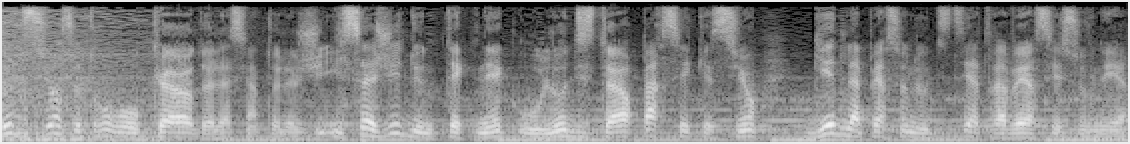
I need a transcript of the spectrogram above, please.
L'audition se trouve au cœur de la scientologie. Il s'agit d'une technique où l'auditeur, par ses questions, guide la personne auditée à travers ses souvenirs.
